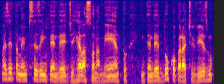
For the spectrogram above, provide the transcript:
mas ele também precisa entender de relacionamento, entender do cooperativismo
